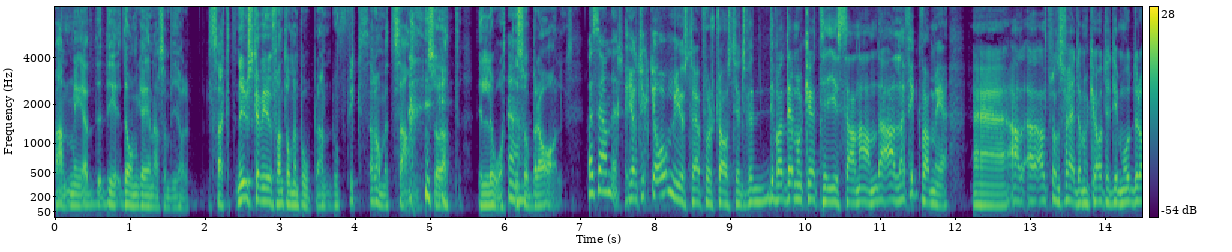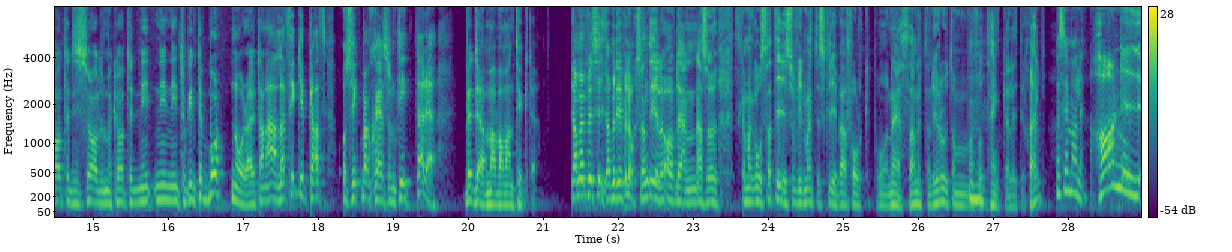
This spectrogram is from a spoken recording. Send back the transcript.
fan, med de, de grejerna som vi har sagt. Nu ska vi ju Fantomen på Operan, då fixar de ett sound så att det låter Ja. så bra. Liksom. Vad säger Anders? Jag tyckte om just det här första avsnittet, för det var demokrati i sann anda. Alla fick vara med. Eh, all, all, allt från Sverigedemokrater till Moderater till Socialdemokrater. Ni, ni, ni tog inte bort några, utan alla fick ge plats och så fick man själv som tittare bedöma vad man tyckte. Ja men precis, ja, men det är väl också en del av den, alltså, ska man gå satir så vill man inte skriva folk på näsan utan det är roligt om man får tänka lite själv. Vad säger Malin? Har ni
